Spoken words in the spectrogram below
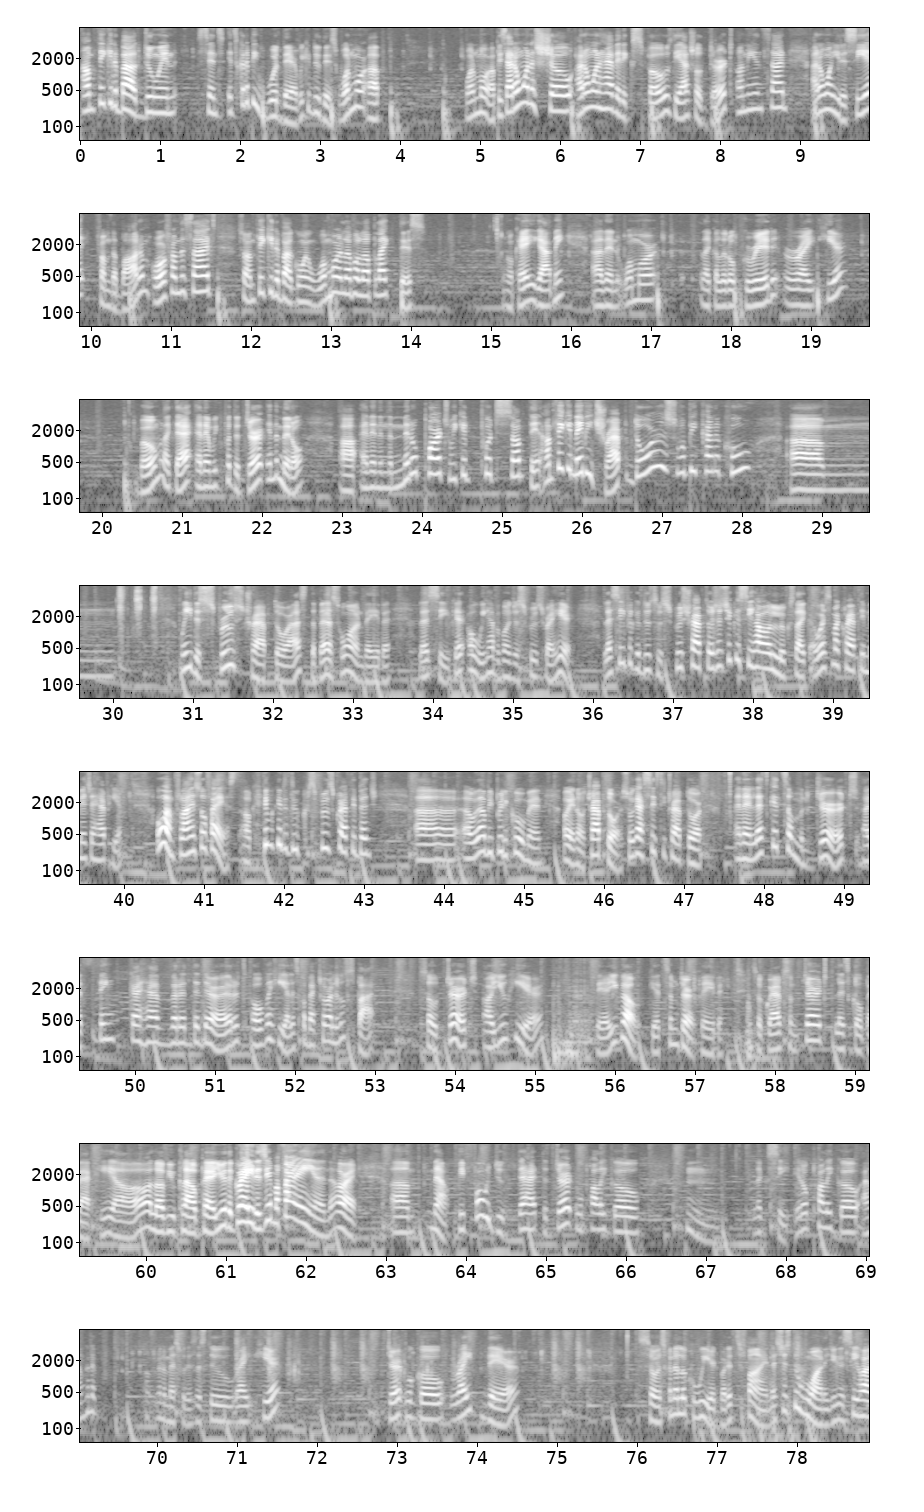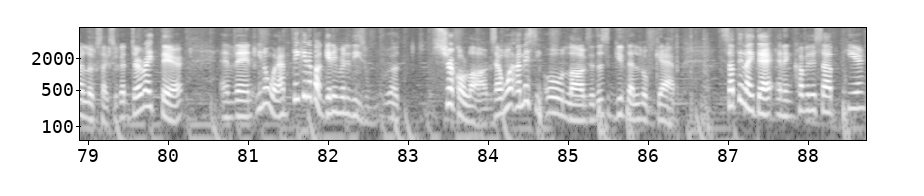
I'm thinking about doing, since it's going to be wood there, we can do this. One more up. One more up. Because I don't want to show, I don't want to have it exposed, the actual dirt on the inside. I don't want you to see it from the bottom or from the sides. So I'm thinking about going one more level up like this. Okay, you got me. Uh, then one more, like a little grid right here. Boom, like that. And then we can put the dirt in the middle. Uh, and then in the middle parts, we could put something. I'm thinking maybe trap doors would be kind of cool. Um, we need the spruce trap door. That's the best one, baby. Let's see. Get, oh, we have a bunch of spruce right here. Let's see if we can do some spruce trapdoors just so you can see how it looks like. Where's my crafting bench I have here? Oh, I'm flying so fast. Okay, we're going to do spruce crafting bench. Uh, oh, that'd be pretty cool, man. Okay, no, trapdoor. So we got 60 trapdoor. And then let's get some dirt. I think I have the dirt over here. Let's go back to our little spot. So dirt, are you here? There you go. Get some dirt, baby. So grab some dirt. Let's go back here. Oh, I love you, cloud pet. You're the greatest. You're my fan. All right. Um, now, before we do that, the dirt will probably go... Hmm. Let's see. It'll probably go... I'm going to... I'm going to mess with this. Let's do right here. Dirt will go right there. So it's going to look weird, but it's fine. Let's just do one. And you can see how it looks like. So we got dirt right there. And then, you know what? I'm thinking about getting rid of these uh, circle logs. I want. I miss the old logs. It doesn't give that little gap. Something like that. And then cover this up here.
